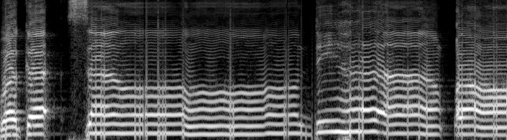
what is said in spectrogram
وكأسا دهاقا.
